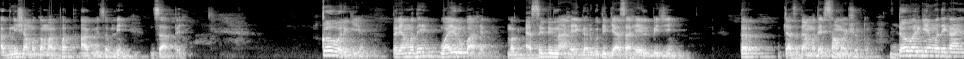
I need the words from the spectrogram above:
अग्निशामकामार्फत आग विझवली जाते. क वर्गीय. तर यामध्ये वायुरूप आहेत. मग ॲसिटिन आहे घरगुती गॅस आहे एल पी जी. तर त्याचा त्यामध्ये समावेश होतो. ड वर्गीयमध्ये काय?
